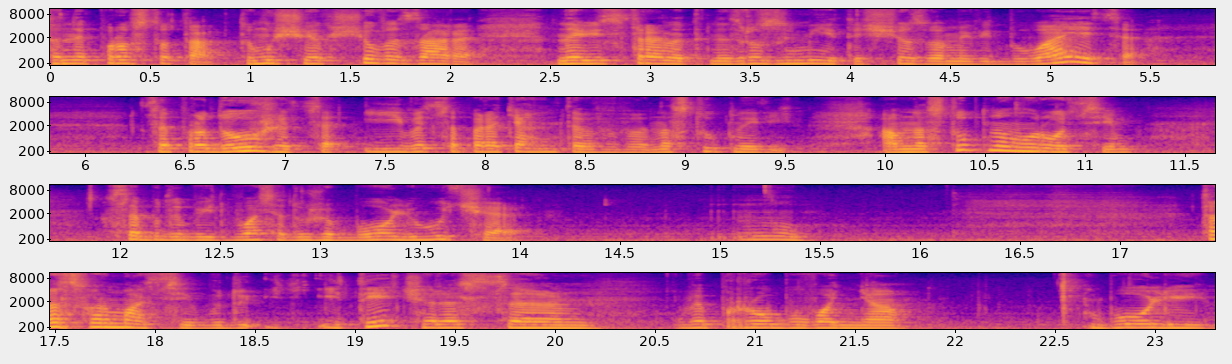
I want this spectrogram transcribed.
Це не просто так. Тому що якщо ви зараз не відстрелите, не зрозумієте, що з вами відбувається, це продовжиться і ви це перетягнете в наступний рік. А в наступному році все буде відбуватися дуже болюче. Ну, трансформації будуть йти через е, випробування болі,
